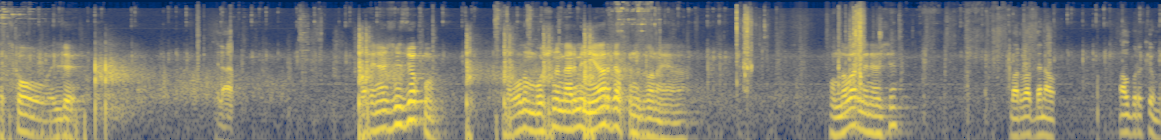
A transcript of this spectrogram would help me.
Let's go. Öldü. Helal. Enerjiniz yok mu? Ya oğlum boşuna mermi niye harcattınız bana ya? Onda var mı enerji? Var var ben al. Al bırakıyorum.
